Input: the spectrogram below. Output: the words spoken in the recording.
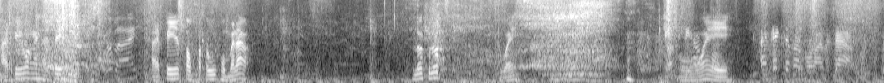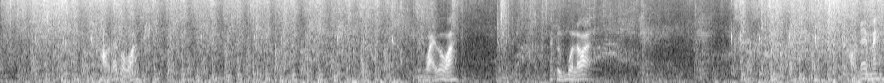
สายเปว่าไงสายเปสายเปตบประตูผมไปแล้วขึ้นรถรถสวยโอ้ยเผาได้ป่าวะไหวป่าวะกระสุนหมดแล้วอะ ได้ไหม No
